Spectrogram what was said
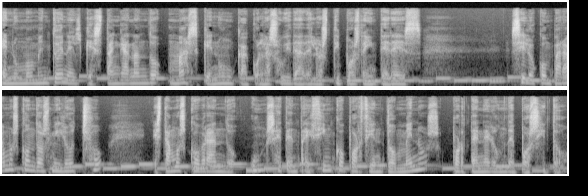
en un momento en el que están ganando más que nunca con la subida de los tipos de interés. Si lo comparamos con 2008, estamos cobrando un 75% menos por tener un depósito.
